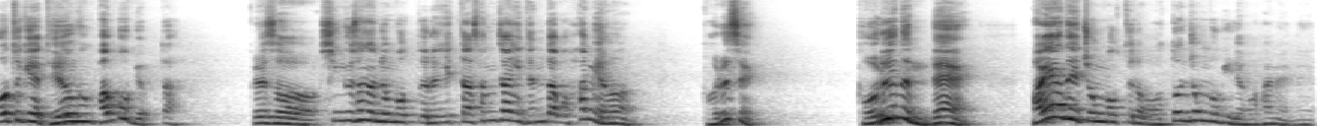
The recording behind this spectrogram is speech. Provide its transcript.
뭐 어떻게 대응 방법이 없다. 그래서 신규 선언 종목들은 일단 상장이 된다고 하면 거르세요. 거르는데 봐야 될 종목들은 어떤 종목이냐고 하면은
